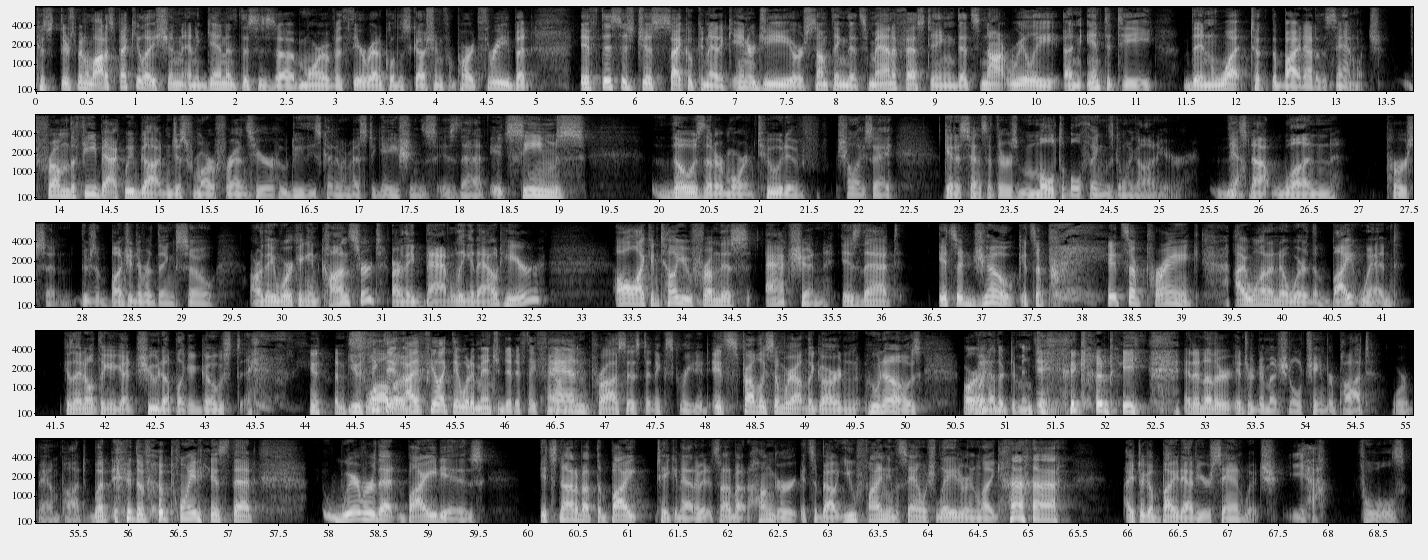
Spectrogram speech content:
because there's been a lot of speculation, and again, this is uh more of a theoretical discussion for part three. But if this is just psychokinetic energy or something that's manifesting that's not really an entity, then what took the bite out of the sandwich? from the feedback we've gotten just from our friends here who do these kind of investigations is that it seems those that are more intuitive, shall I say, get a sense that there's multiple things going on here. It's not one person. There's a bunch of different things. So, are they working in concert? Are they battling it out here? All I can tell you from this action is that it's a joke. It's a it's a prank. I want to know where the bite went because I don't think it got chewed up like a ghost. you think they, I feel like they would have mentioned it if they found and it. And processed and excreted. It's probably somewhere out in the garden. Who knows? Or But another dimension. It could be in another interdimensional chamber pot or BAM pot. But the point is that wherever that bite is, it's not about the bite taken out of it. It's not about hunger. It's about you finding the sandwich later and like, ha ha, I took a bite out of your sandwich, Yeah. fools.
